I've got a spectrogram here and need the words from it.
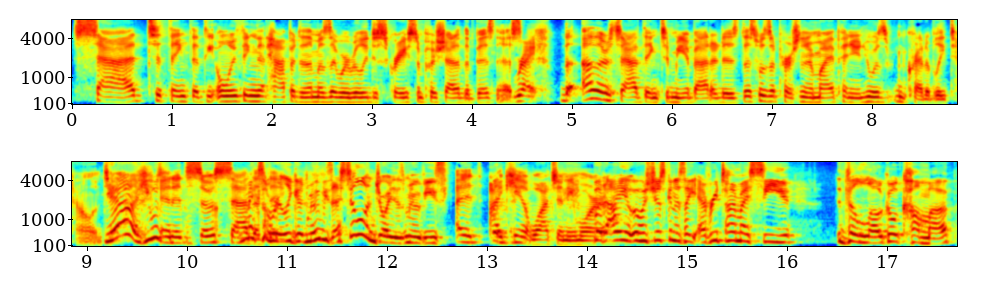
sad to think that the only thing that happened to them was they were really disgraced and pushed out of the business. Right. The other sad thing to me about it is this was a person, in my opinion, who was incredibly talented. Yeah, he was- and it's so sad. makes some they- really good movies. I still enjoy his movies. I, I can't watch anymore. But I was just gonna say, every time I see the logo come up,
